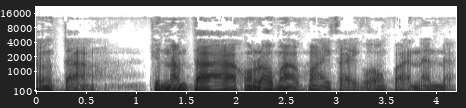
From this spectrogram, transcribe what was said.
ต่างๆจนน้ำตาของเรามากมายไก่กองป่านนั้นแหละ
